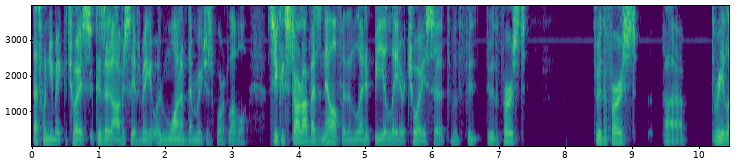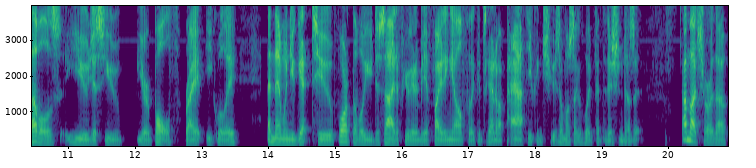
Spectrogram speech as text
That's when you make the choice because obviously you have to make it when one of them reaches fourth level. So you could start off as an elf and then let it be a later choice. So through the first through the first uh, three levels, you just you you're both right equally, and then when you get to fourth level, you decide if you're going to be a fighting elf. Like it's kind of a path you can choose, almost like the way Fifth Edition does it. I'm not sure though.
